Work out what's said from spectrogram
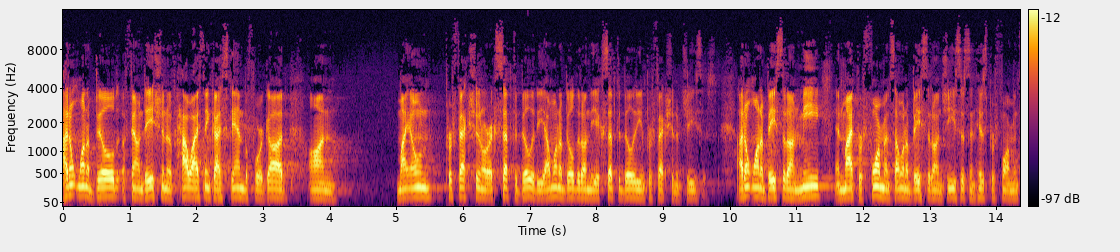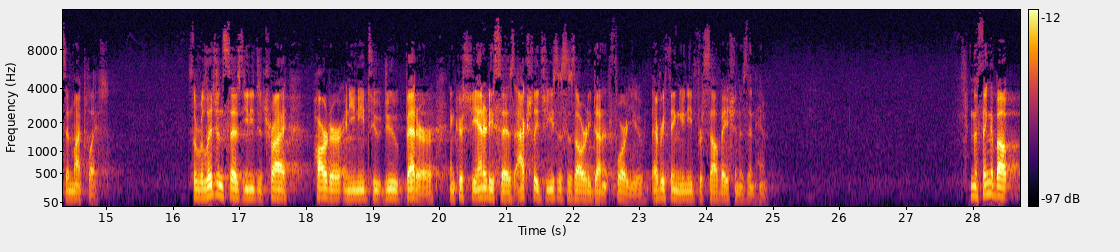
I don't want to build a foundation of how I think I stand before God on my own perfection or acceptability. I want to build it on the acceptability and perfection of Jesus. I don't want to base it on me and my performance. I want to base it on Jesus and his performance in my place. So religion says you need to try harder and you need to do better. And Christianity says actually Jesus has already done it for you. Everything you need for salvation is in him. And the thing about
